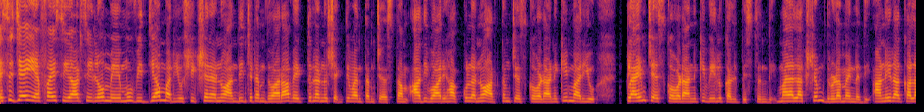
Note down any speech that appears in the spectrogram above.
ఎస్జేఎఫ్ఐసిఆర్సిలో మేము విద్య మరియు శిక్షణను అందించడం ద్వారా వ్యక్తులను శక్తివంతం చేస్తాం. అది వారి హక్కులను అర్థం చేసుకోవడానికి మరియు క్లెయిమ్ చేసుకోవడానికి వీలు కల్పిస్తుంది. మన లక్ష్యం దృఢమైనది. అన్ని రకాల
